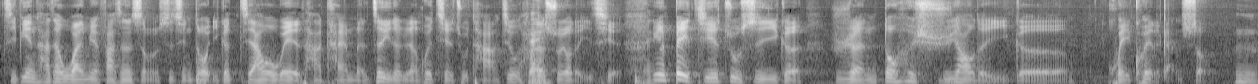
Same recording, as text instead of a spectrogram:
即便他在外面发生了什么事情，都有一个家会为了他开门，这里的人会接住他，接住他的所有的一切，因为被接住是一个人都会需要的一个回馈的感受。嗯，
